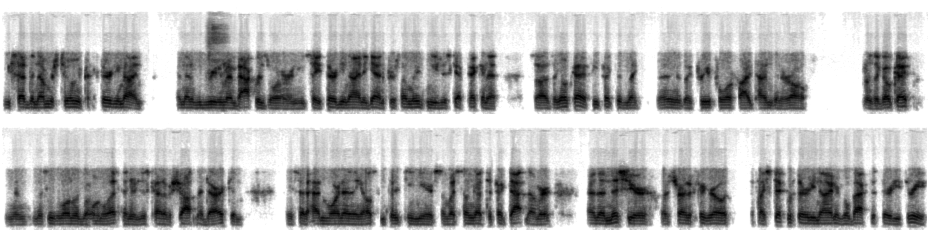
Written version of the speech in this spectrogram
we said the numbers to him, we picked 39, and then we'd read them in backwards order, and he'd say 39 again. For some reason, he just kept picking it. So I was like, okay, if he picked it like I think it was like three, four, five times in a row. I was like, okay, and then this is the one we're going with, and it was just kind of a shot in the dark. And he said I hadn't worn anything else in 13 years, so my son got to pick that number. And then this year, I was trying to figure out if I stick with 39 or go back to 33.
